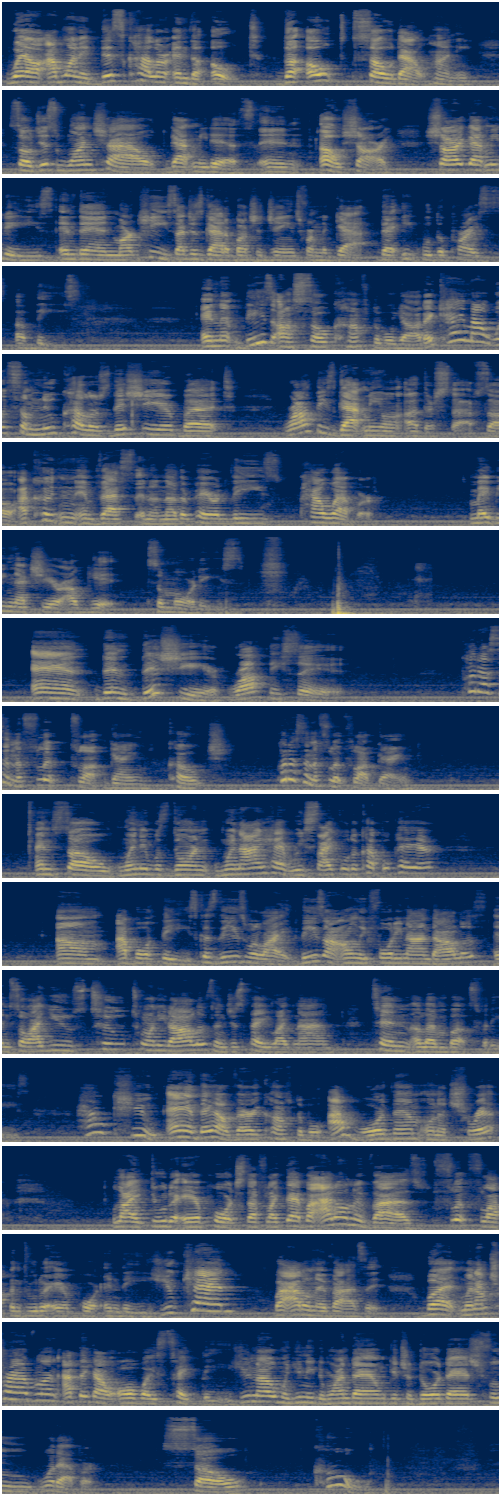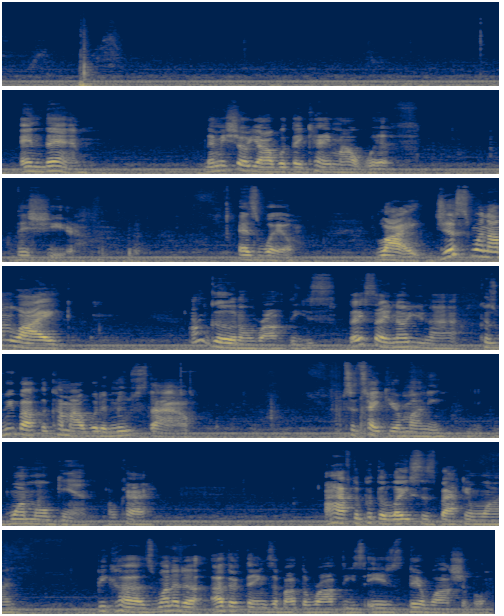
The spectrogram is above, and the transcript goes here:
Well, I wanted this color and the oat. The oat sold out, honey. So just one child got me this. And oh, Shari. Shari got me these. And then Marquise, I just got a bunch of jeans from the Gap that equaled the price of these. And these are so comfortable, y'all. They came out with some new colors this year, but Rothy's got me on other stuff, so I couldn't invest in another pair of these. However, maybe next year I'll get some more of these. And then this year, Rothy said, put us in the flip-flop game, coach. Put us in the flip-flop game. And so when it was during, when I had recycled a couple pair, um, I bought these because these were like, these are only $49. And so I used two $20 and just paid like nine, 10, 11 bucks for these. How cute. And they are very comfortable. I wore them on a trip, like through the airport, stuff like that. But I don't advise flip-flopping through the airport in these. You can, but I don't advise it. But when I'm traveling, I think I'll always take these. You know, when you need to run down, get your DoorDash food, whatever. So, cool. And then, let me show y'all what they came out with this year as well. Like, just when I'm like, I'm good on Rothy's they say, no, you're not. Because we about to come out with a new style to take your money one more again, okay? I have to put the laces back in one because one of the other things about the Rothy's is they're washable.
